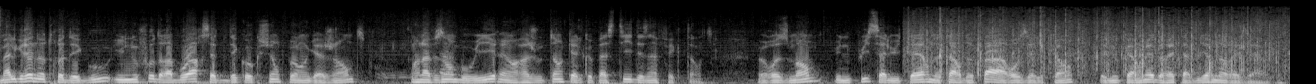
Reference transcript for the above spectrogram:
Malgré notre dégoût, il nous faudra boire cette décoction peu engageante en la faisant bouillir et en rajoutant quelques pastilles désinfectantes. Heureusement, une pluie salutaire ne tarde pas à arroser le camp et nous permet de rétablir nos réserves.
